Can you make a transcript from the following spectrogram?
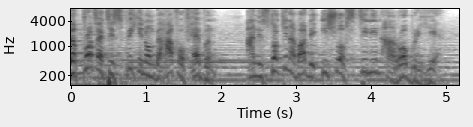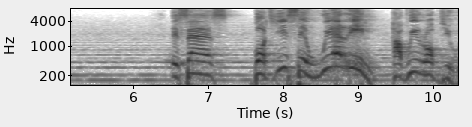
the prophet is speaking on behalf of heaven and he's talking about the issue of stealing and robbery here. It says, but ye say, wherein have we robbed you?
